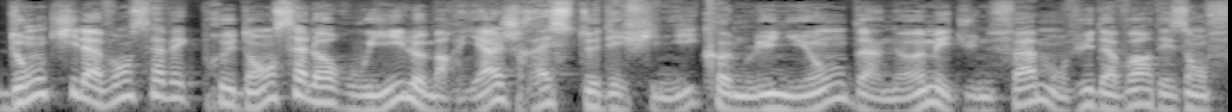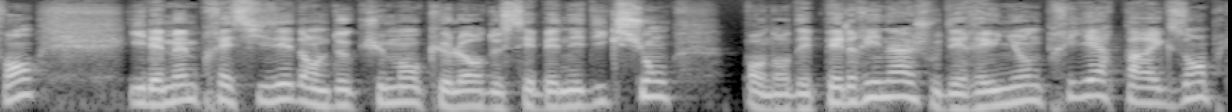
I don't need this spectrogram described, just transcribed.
donc il avance avec prudence. Alors oui, le mariage reste défini comme l'union d'un homme et d'une femme en vue d'avoir des enfants. Il est même précisé dans le document que lors de ces bénédictions, pendant des pèlerinages ou des réunions de prière par exemple,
